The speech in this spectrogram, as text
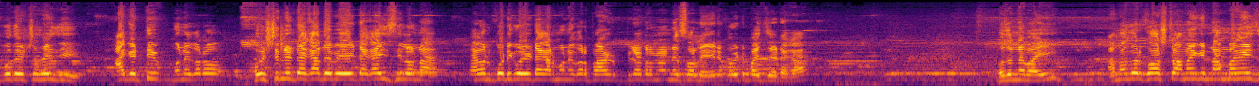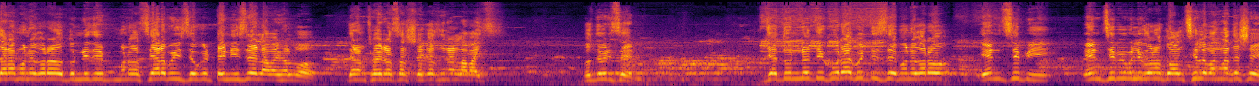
উপদেষ্টা সাইজি আগের টিপ মনে করো হোস্টেলের টাকা দেবে, এই টাকাই ছিল না। এখন কোটি কোটি টাকার মনে করো প্যাটার্নে চলে, এরা কোটি পাইছে টাকা। বোঝেন না ভাই? আমাদের কষ্ট, আমাকে নাম ভাঙাই যারা মনে করো দুর্নীতি মনে করো চেয়ার বুঝছে ওকে টেনে হিসেবে লাভাই ফেলব। যেরকম সৈরাজ স্যার শেখ হাসিনা লাভাইছে। বুঝতে পেরেছেন? যে দুর্নীতি ঘোরা ঘুরতেছে, মনে করো এনসিপি এনসিপি বলে কোনো দল ছিল বাংলাদেশে?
